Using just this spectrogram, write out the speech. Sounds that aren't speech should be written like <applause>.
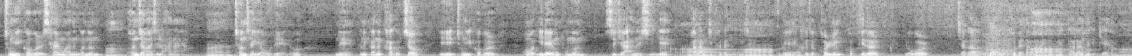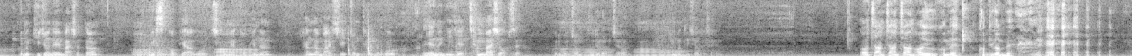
종이컵을 사용하는 거는 권장하지는 않아요. 예. 전 세계 어디에도. 네, 그러니까는 가급적 이 종이컵을 어, 일회용품은 쓰지 않으시는 게 바람직하다는 얘기죠. 아, 그러네요. 예, 그래서 걸린 커피를 요걸 제가 머그컵에다가 이렇게 따라 드릴게요. 그러면 기존에 마셨던 어, 믹스 커피하고 지금의 커피는 향과 맛이 좀 다르고 그래요? 얘는 이제 잔맛이 없어요. 그리고 좀 부드럽죠. 한번 드셔보세요. 어, 짠, 짠, 짠. 아유, 건배. 커피 건배. <laughs>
